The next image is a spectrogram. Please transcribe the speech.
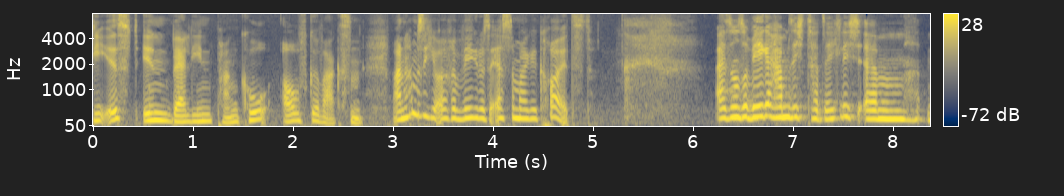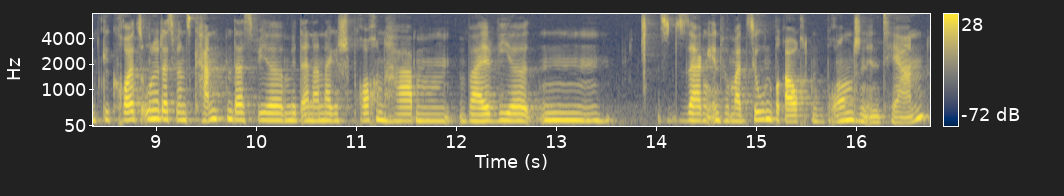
Die ist in Berlin-Pankow aufgewachsen. Wann haben sich eure Wege das erste Mal gekreuzt? Also unsere Wege haben sich tatsächlich ähm, gekreuzt, ohne dass wir uns kannten, dass wir miteinander gesprochen haben, weil wir mh, sozusagen Informationen brauchten, branchenintern.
